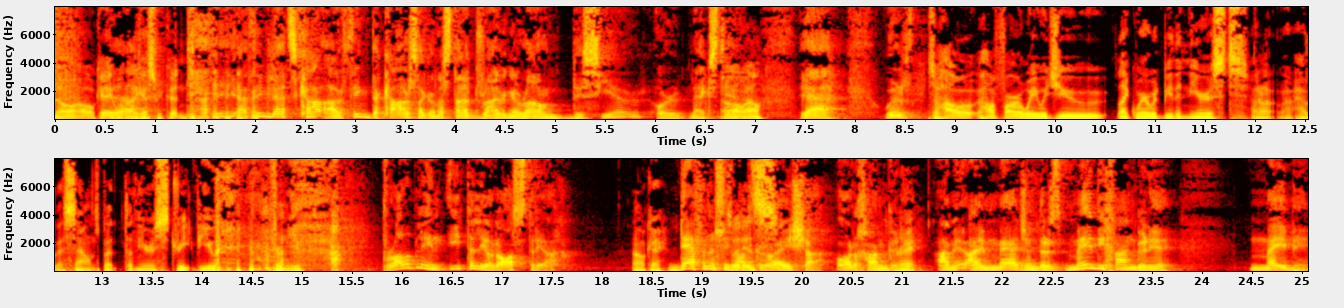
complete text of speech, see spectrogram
No, okay. Well, I guess we couldn't. I think I think that's car. I think the cars are going to start driving around this year or next oh, year. Oh, wow. Yeah, we're So how how far away would you like? Where would be the nearest? I don't know how this sounds, but the nearest street view from you. probably in Italy or Austria. Okay. Definitely So not is- Croatia or Hungary. Right. I mean, I imagine there's maybe Hungary, maybe,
